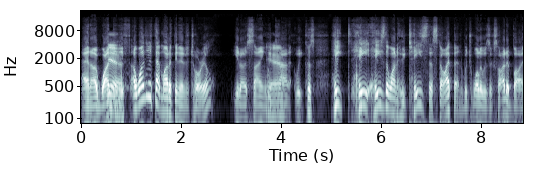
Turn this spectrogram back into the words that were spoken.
and I wondered yeah. if I wondered if that might have been editorial. You know, saying we yeah. can't because he he he's the one who teased the stipend, which Wally was excited by,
